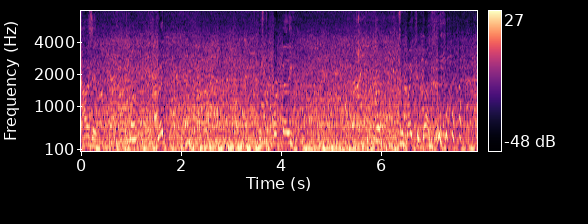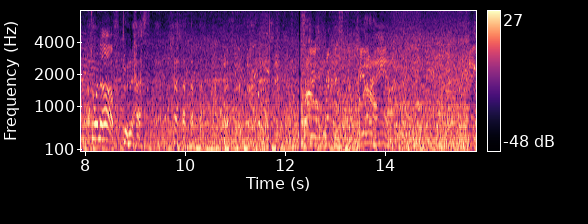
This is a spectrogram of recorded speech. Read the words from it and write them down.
How is it? Good? It's the pork belly? Two bites you're done. Two and a half. Two and a half. Jersey breakfast. Taylor ham. Egg.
